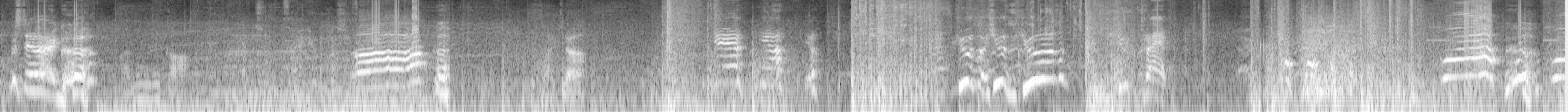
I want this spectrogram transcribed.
ックしてない。あの上か。ああさあ来ないやいやいや。ヒューズヒューズヒューズ。ヒューズくらえ。おおうわー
